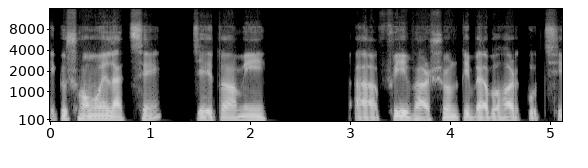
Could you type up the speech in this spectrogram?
একটু সময় লাগছে, যেহেতু আমি ফ্রি ভার্সনটি ব্যবহার করছি।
